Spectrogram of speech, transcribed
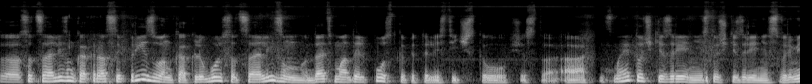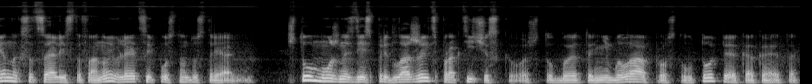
э, социализм как раз и призван, как любой социализм, дать модель посткапиталистического общества. А с моей точки зрения, с точки зрения современных социалистов, оно является и постиндустриальным. Что можно здесь предложить практического, чтобы это не была просто утопия какая-то?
